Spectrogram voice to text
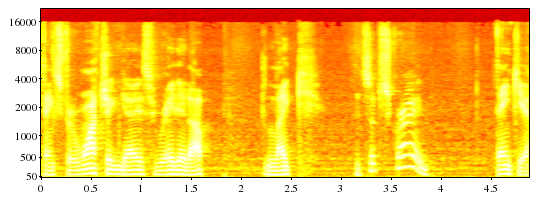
Thanks for watching guys. Rate it up like and subscribe. Thank you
